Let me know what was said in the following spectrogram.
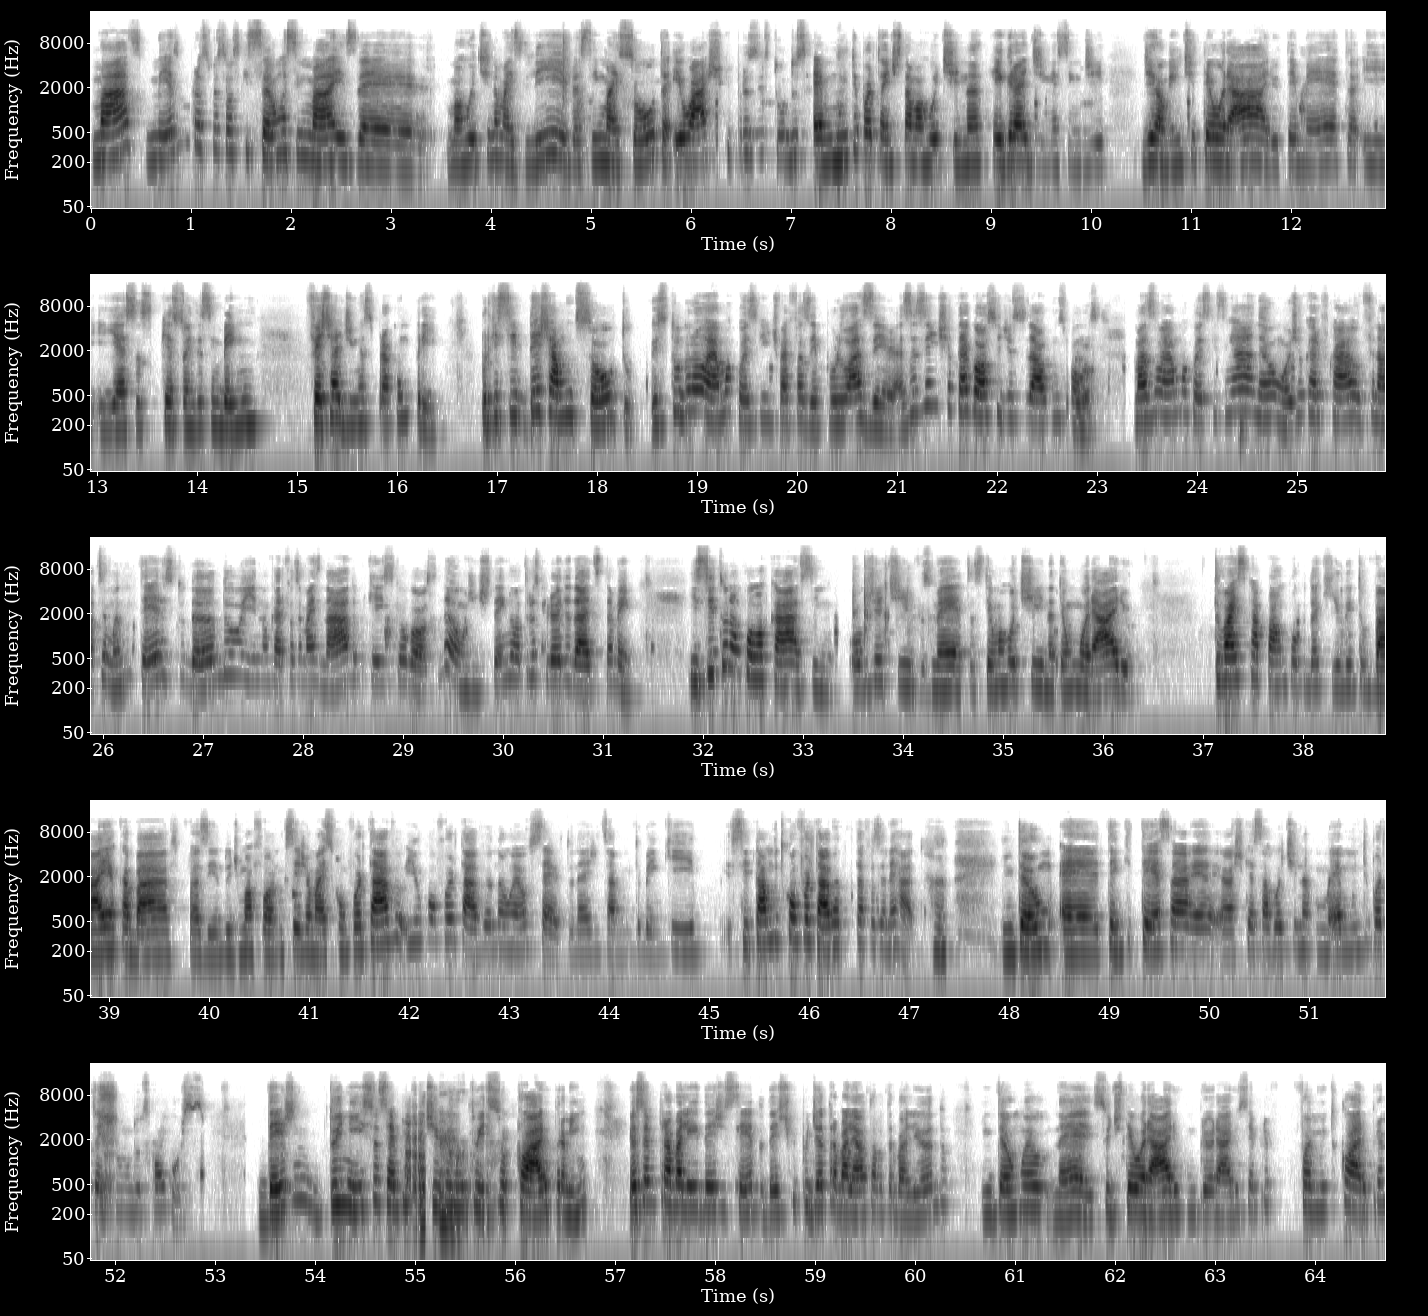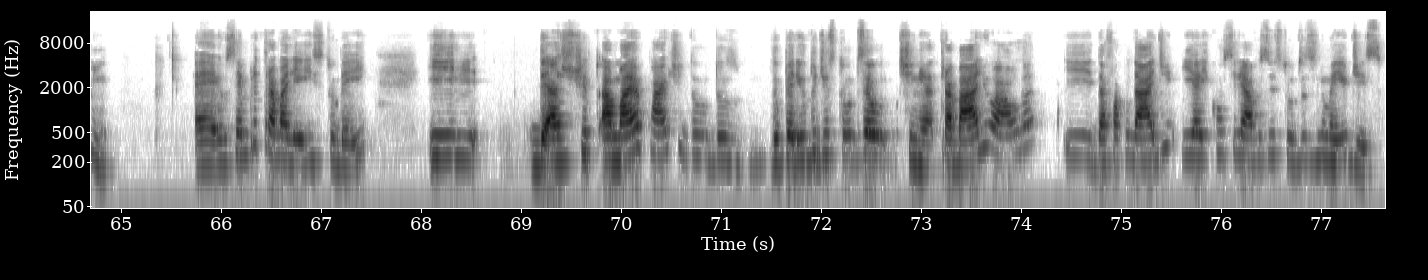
Mas, mesmo para as pessoas que são, assim, mais. É, uma rotina mais livre, assim, mais solta, eu acho que para os estudos é muito importante ter uma rotina regradinha, assim, de de realmente ter horário, ter meta e, e essas questões assim bem fechadinhas para cumprir. Porque se deixar muito solto, estudo não é uma coisa que a gente vai fazer por lazer. Às vezes a gente até gosta de estudar alguns pontos, mas não é uma coisa que assim, ah, não, hoje eu quero ficar o final de semana inteiro estudando e não quero fazer mais nada porque é isso que eu gosto. Não, a gente tem outras prioridades também. E se tu não colocar, assim, objetivos, metas, ter uma rotina, ter um horário, tu vai escapar um pouco daquilo e tu vai acabar fazendo de uma forma que seja mais confortável e o confortável não é o certo, né? A gente sabe muito bem que se tá muito confortável é porque tá fazendo errado. Então, é, tem que ter essa, é, acho que essa rotina é muito importante mundo dos concursos. Desde o início, eu sempre tive muito isso claro para mim. Eu sempre trabalhei desde cedo, desde que podia trabalhar, eu estava trabalhando. Então, eu, né, isso de ter horário, cumprir horário, sempre foi muito claro para mim. É, eu sempre trabalhei e estudei. E acho que a maior parte do, do, do, período de estudos eu tinha trabalho, aula e da faculdade, e aí conciliava os estudos no meio disso.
